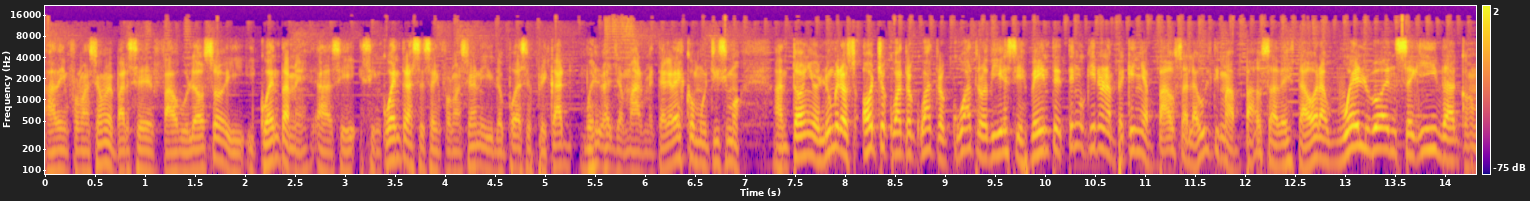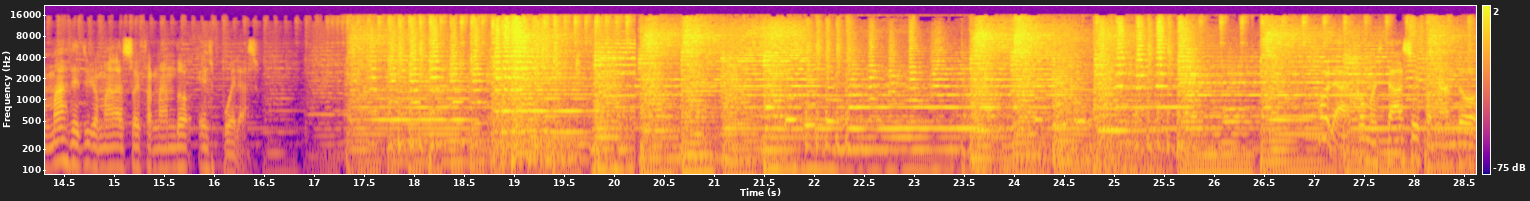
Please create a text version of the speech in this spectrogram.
ah, de información, me parece fabuloso. Y, cuéntame, ah, si, encuentras esa información y lo puedes explicar, vuelve a llamarme. Te agradezco muchísimo, Antonio. El número es 844-410-1020. Tengo que ir a una pequeña pausa, la última pausa de esta hora. Vuelvo enseguida con más de tu llamada. Soy Fernando Espuelas. Soy Fernando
